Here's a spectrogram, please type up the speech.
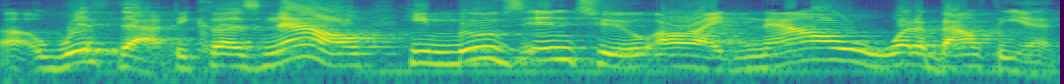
uh, with that because now he moves into all right, now what about the end?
